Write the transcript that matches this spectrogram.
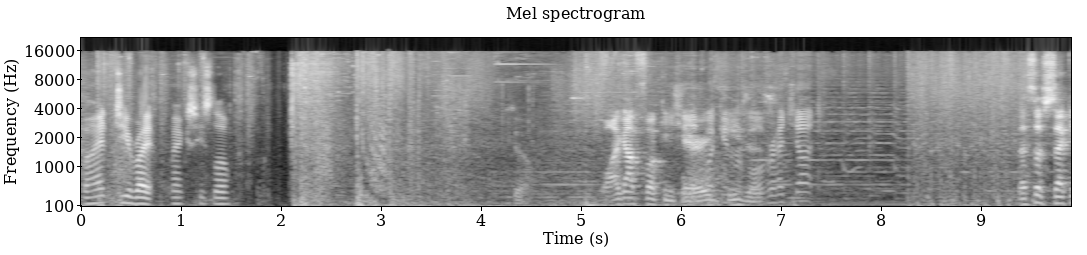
behind to your right, Max. He's low. Go. Well, I got fucking Sherry. fucking Jesus. That's the second.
